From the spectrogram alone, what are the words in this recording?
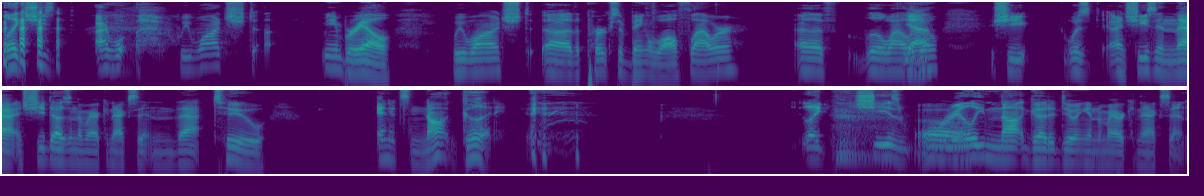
like she's I we watched uh, me and brielle we watched uh the perks of being a wallflower a little while Yeah. ago she was and she's in that and she does an American accent in that too and it's not good. like she is Oh. really not good at doing an American accent.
